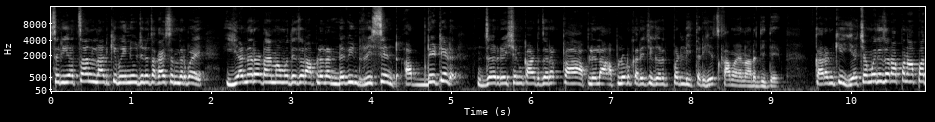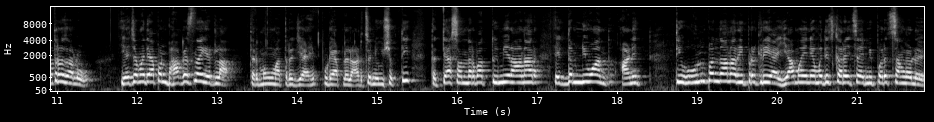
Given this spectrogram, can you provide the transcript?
सर याचा लाडकी बहीण योजनेचा काय संदर्भ आहे? येणाऱ्या टायमामध्ये जर आपल्याला नवीन रिसेंट अपडेटेड जर रेशन कार्ड जर का आपल्याला अपलोड करायची गरज पडली तर हेच काम येणार तिथे. कारण की याच्यामध्ये जर आपण अपात्र झालो याच्यामध्ये आपण भागच नाही घेतला तर मग मात्र जे आहे पुढे आपल्याला अडचण येऊ शकते. तर त्या संदर्भात तुम्ही राहणार एकदम निवांत आणि ती होऊन पण जाणार ही प्रक्रिया. या महिन्यामध्येच करायचं आहे मी परत सांगलो आहे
